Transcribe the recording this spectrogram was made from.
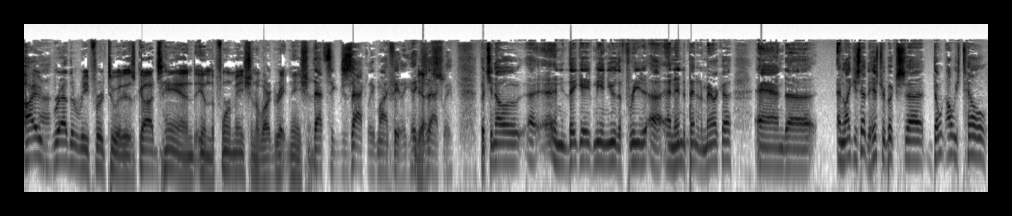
I'd Uh, rather refer to it as God's hand in the formation of our great nation. That's exactly my feeling. Yes. Exactly. But you know, uh, and they gave me and you the free uh, an independent America, and uh, and like you said, the history books uh, don't always tell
